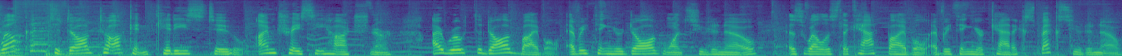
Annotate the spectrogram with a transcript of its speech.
Welcome to Dog Talk and Kitties Too. I'm Tracie Hotchner. I wrote the Dog Bible, Everything Your Dog Wants You to Know, as well as the Cat Bible, Everything Your Cat Expects You to Know,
